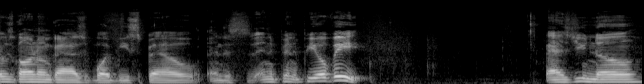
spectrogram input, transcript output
what's going on, guys? Your boy B Spell, and this is Independent POV. As you know,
